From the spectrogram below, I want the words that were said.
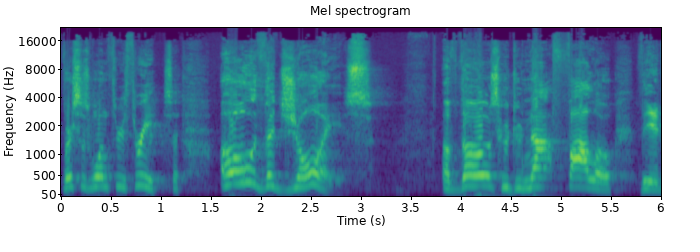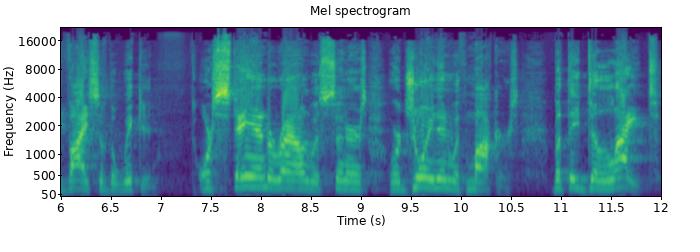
verses 1 through 3. It says, Oh, the joys of those who do not follow the advice of the wicked, or stand around with sinners, or join in with mockers, but they delight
